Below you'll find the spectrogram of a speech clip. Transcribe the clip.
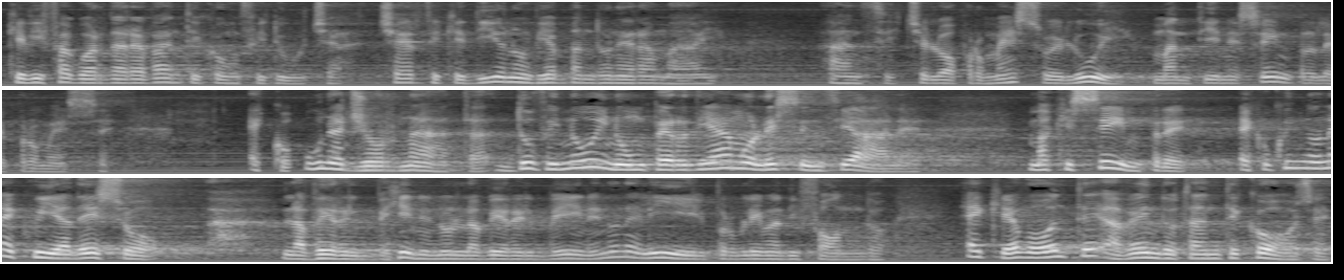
che vi fa guardare avanti con fiducia, certi che Dio non vi abbandonerà mai, anzi ce lo ha promesso e Lui mantiene sempre le promesse. Ecco, una giornata dove noi non perdiamo l'essenziale, ma che sempre, ecco, qui non è qui adesso ah, l'avere il bene, non l'avere il bene, non è lì il problema di fondo, è che a volte, avendo tante cose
